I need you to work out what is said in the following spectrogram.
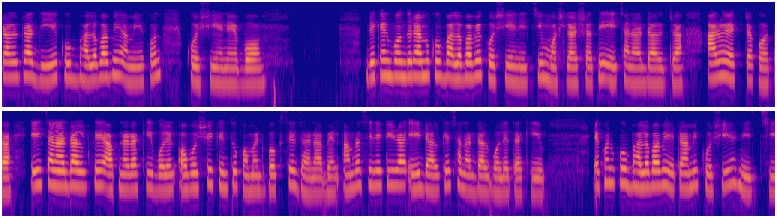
ডালটা দিয়ে খুব ভালোভাবে আমি এখন কষিয়ে নেব। দেখেন বন্ধুরা, আমি খুব ভালোভাবে কষিয়ে নিচ্ছি মশলার সাথে এই চানার ডালটা। আরও একটা কথা, এই চানার ডালকে আপনারা কি বলেন অবশ্যই কিন্তু কমেন্ট বক্সে জানাবেন। আমরা সিলেটিরা এই ডালকে চানার ডাল বলে থাকি। এখন খুব ভালোভাবে এটা আমি কষিয়ে নিচ্ছি।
